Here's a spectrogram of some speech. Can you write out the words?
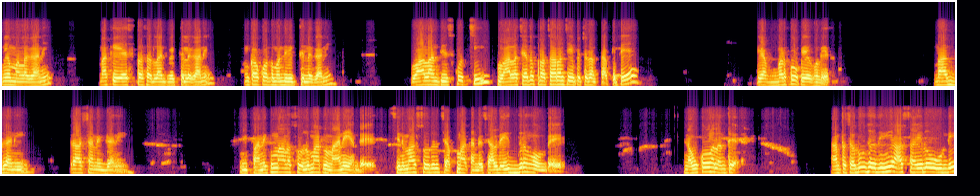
మిమ్మల్ని కానీ మా కేఎస్ ప్రసాద్ లాంటి వ్యక్తులు కానీ ఇంకా కొంతమంది వ్యక్తులు కానీ వాళ్ళని తీసుకొచ్చి వాళ్ళ చేత ప్రచారం చేయించడం తప్పితే ఎవ్వడికి ఉపయోగం లేదు. మాకు కానీ రాష్ట్రానికి కానీ ఈ పనికి మన సొల్లు మాటలు మానేయండి. సినిమా స్టోరీలు చెప్పమాకండి. చాలా దరిద్రంగా ఉంటాయి నవ్వుకోవాలంతే. అంత చదువు చదివి ఆ స్థాయిలో ఉండి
